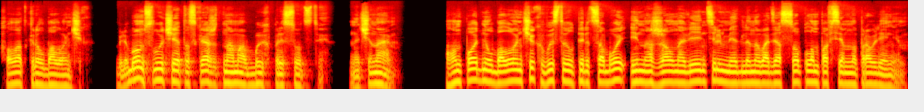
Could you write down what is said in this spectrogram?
Холл открыл баллончик. В любом случае это скажет нам об их присутствии. Начинаем. Он поднял баллончик, выставил перед собой и нажал на вентиль, медленно водя соплом по всем направлениям.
